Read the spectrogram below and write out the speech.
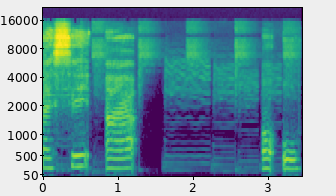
passer à... en haut?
